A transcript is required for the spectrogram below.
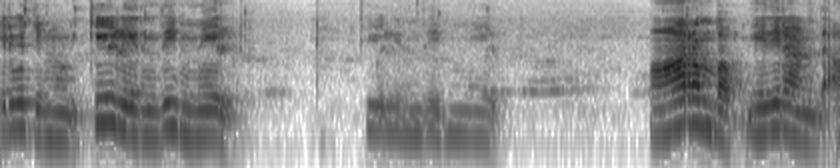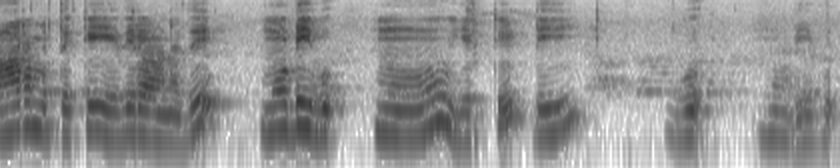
இருபத்தி மூணு. கீழிருந்து மேல். கீழிருந்து மேல். ஆரம்பம். எதிரானது. ஆரம்பத்துக்கு எதிரானது. முடிவு. மூ இருக்கு. டி உ. முடிவு.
